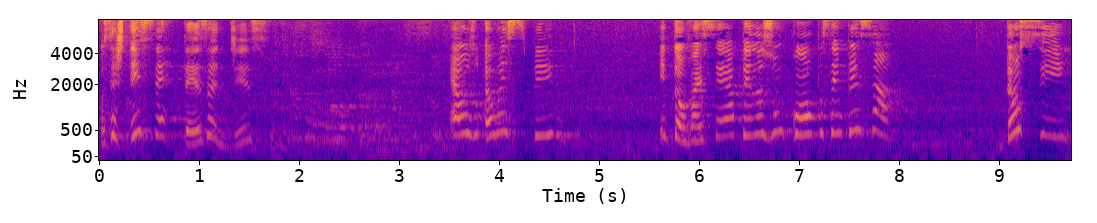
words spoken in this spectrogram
Vocês têm certeza disso? É o, é o espírito. Então vai ser apenas um corpo sem pensar. Então, sim,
